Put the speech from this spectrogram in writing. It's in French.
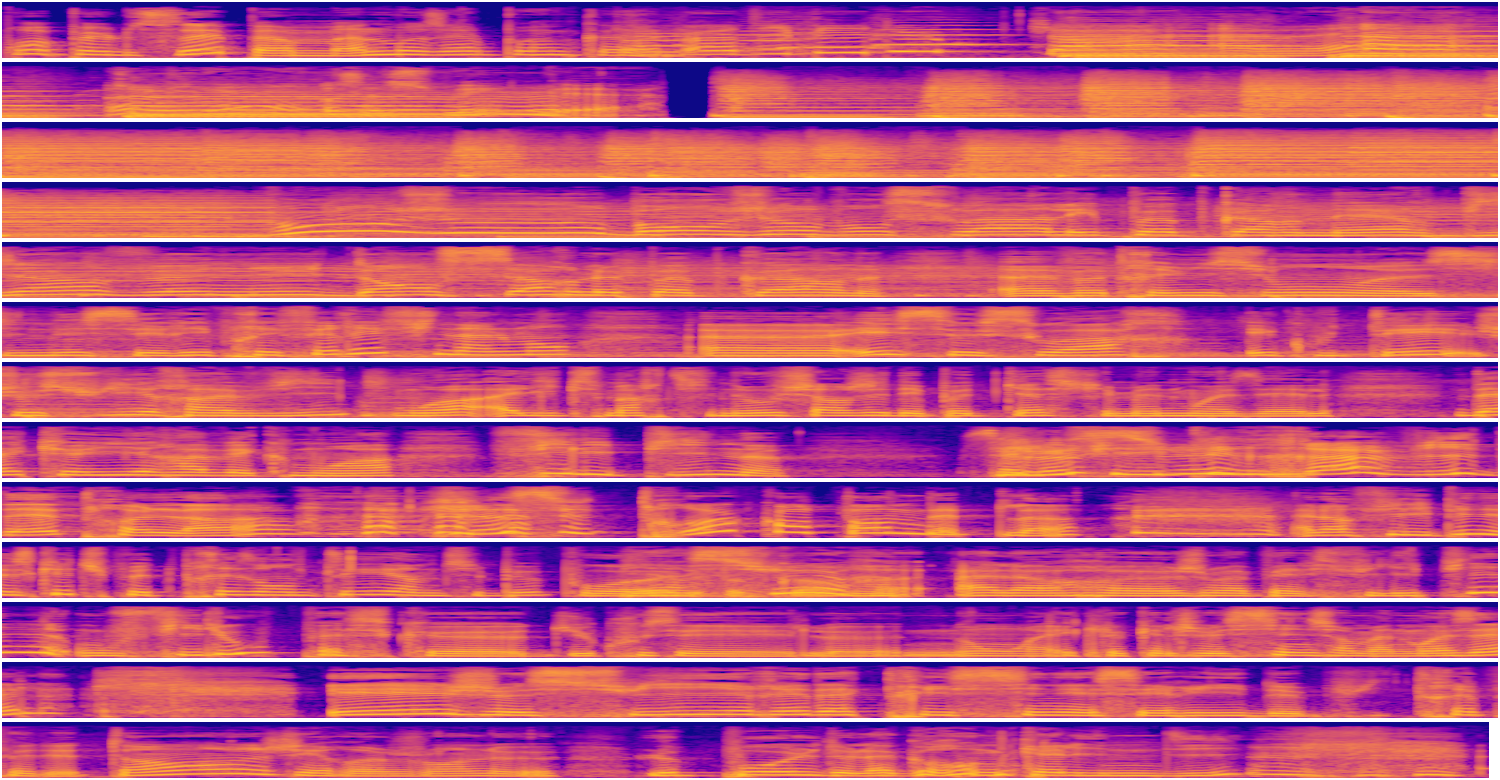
Propulsé par mademoiselle.com. Ah ouais? Ah, oh, ça swing. Bonjour, bonjour, bonsoir les popcorners, bienvenue dans Sort le Popcorn, euh, votre émission euh, ciné-série préférée finalement. Euh, et ce soir, écoutez, je suis ravie, moi, Alix Martineau, chargée des podcasts chez Mademoiselle, d'accueillir avec moi Philippine. Salut je Philippine. suis ravie d'être là. je suis trop contente d'être là. Alors Philippine, est-ce que tu peux te présenter un petit peu pour euh, Bien sûr. Alors, euh, je m'appelle Philippine ou Philou parce que du coup, c'est le nom avec lequel je signe sur Mademoiselle. Et je suis rédactrice ciné-série depuis très peu de temps. J'ai rejoint le, le pôle de la grande Kalindi.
